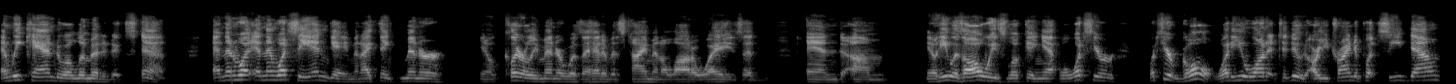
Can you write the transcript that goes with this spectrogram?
and we can to a limited extent and then what and then what's the end game and i think minner you know clearly minner was ahead of his time in a lot of ways and and um you know he was always looking at well what's your What's your goal? What do you want it to do? Are you trying to put seed down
